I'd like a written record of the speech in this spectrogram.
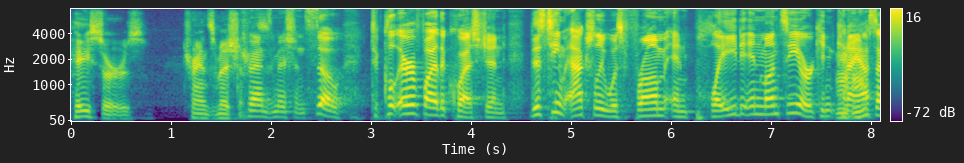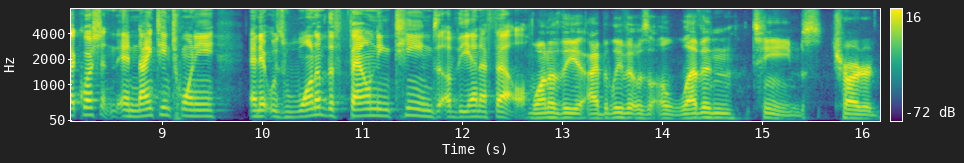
Pacers, Transmission. Transmission. So, to clarify the question, this team actually was from and played in Muncie, or can, can I ask that question? In 1920, and it was one of the founding teams of the NFL. One of the, I believe it was 11 teams chartered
